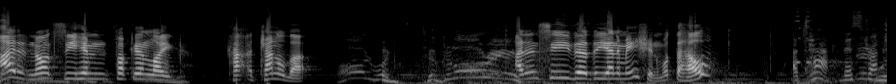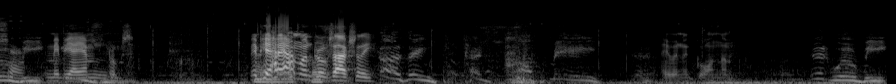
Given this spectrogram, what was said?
I did not see him fucking like ca- channel that. onward to glory? I didn't see the the animation. What the hell? Attack this structure. Maybe I am on drugs. Maybe I am on drugs actually. Nothing can stop me. I wouldn't go on them. It will be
